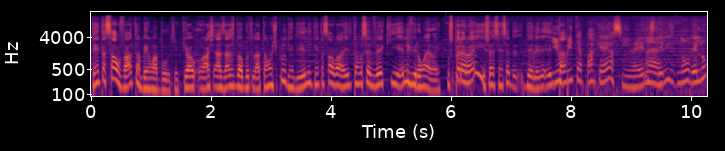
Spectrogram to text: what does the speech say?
tenta salvar também o Abutre, porque as, as asas do Abutre lá estão explodindo, e ele tenta salvar ele, então você vê que ele virou um herói. O super-herói é isso, é a essência de- dele. Ele, ele E tá- o Peter Parker é assim, né? Ele, É. ele, não, ele não,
